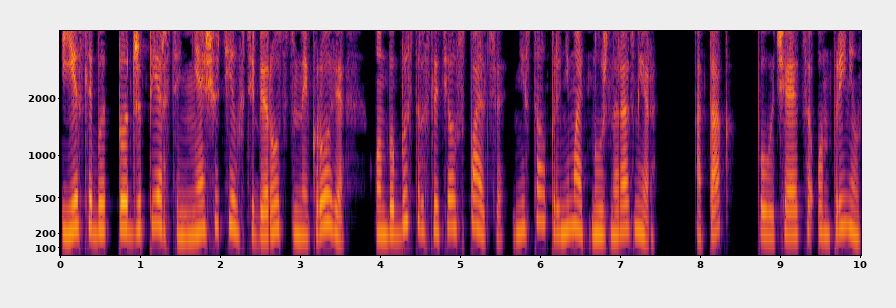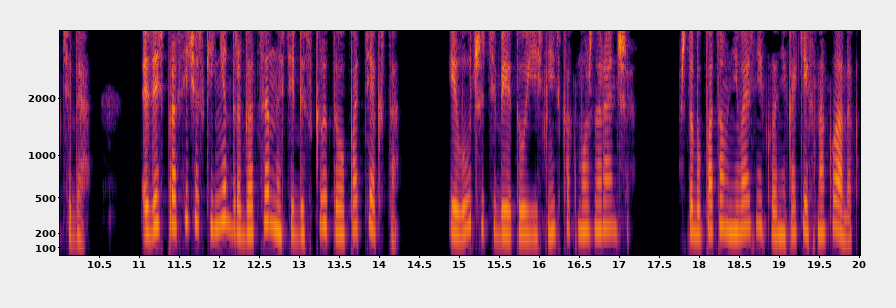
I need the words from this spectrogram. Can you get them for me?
Если бы тот же перстень не ощутил в тебе родственной крови, он бы быстро слетел с пальца, не стал принимать нужный размер. А так, получается, он принял тебя. Здесь практически нет драгоценности без скрытого подтекста. И лучше тебе это уяснить как можно раньше. Чтобы потом не возникло никаких накладок.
